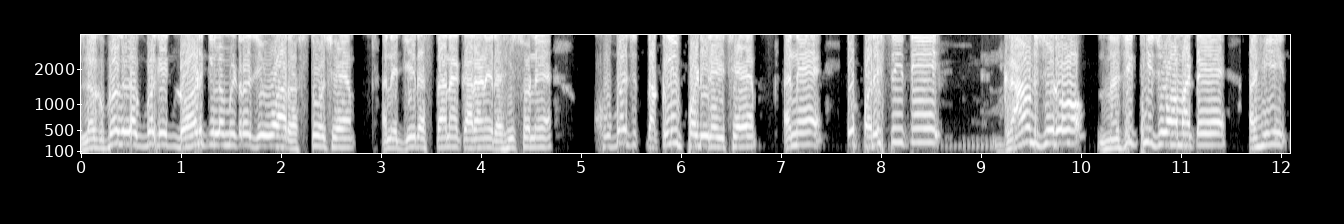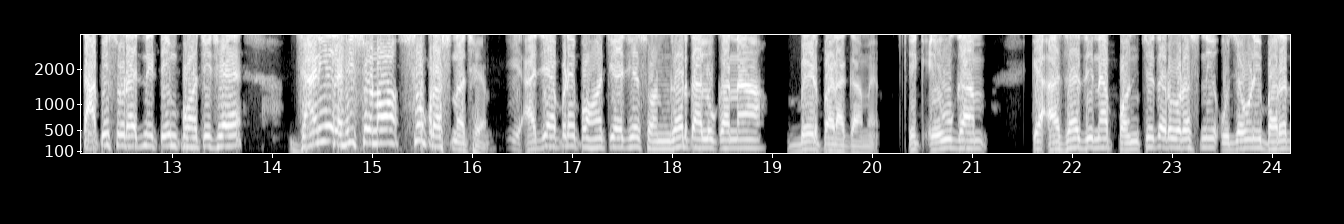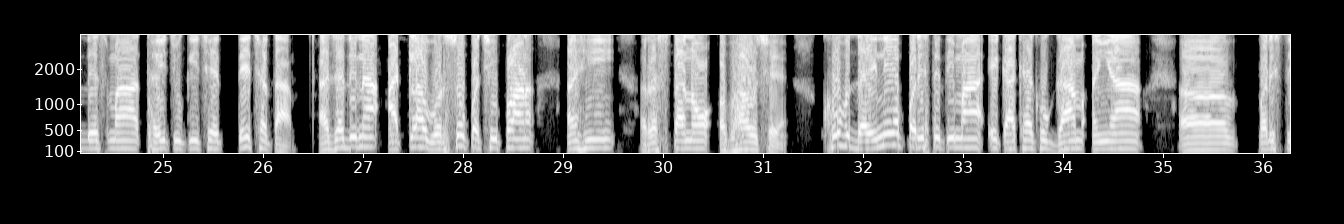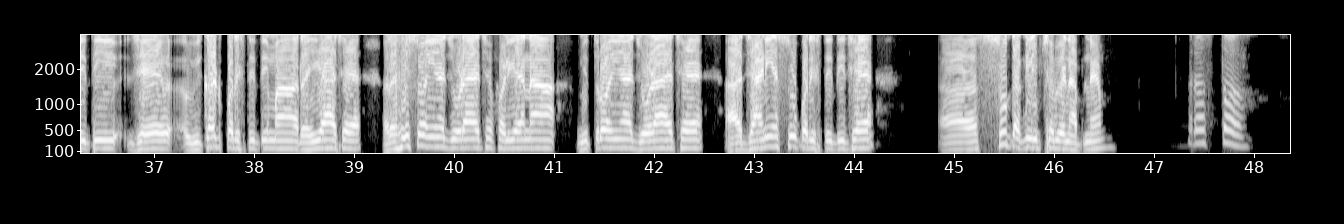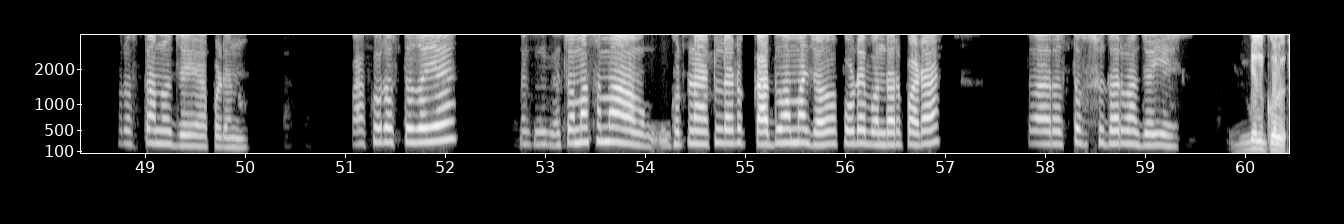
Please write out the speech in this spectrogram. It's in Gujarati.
લગભગ લગભગ એક દોઢ કિલોમીટર જેવો આ રસ્તો છે. અને જે રસ્તાના કારણે રહીશોને ખૂબ જ તકલીફ પડી રહી છે. અને એ પરિસ્થિતિ ગ્રાઉન્ડ ઝીરો નજીકથી જોવા માટે અહીં તાપી સ્વરાજની ટીમ પહોંચી છે. જાણીએ રહીશોનો શું પ્રશ્ન છે? આજે આપણે પહોંચ્યા છીએ સોનગઢ તાલુકાના બેડપાડા ગામે. એક એવું ગામ કે આઝાદીના પંચોતેર વર્ષની ઉજવણી ભારત દેશમાં થઈ ચૂકી છે તે છતાં આઝાદીના આટલા વર્ષો પછી પણ અહીં રસ્તાનો અભાવ છે. ખૂબ દયનીય પરિસ્થિતિમાં એક આખે આખું ગામ અહીંયા પરિસ્થિતિ જે વિકટ પરિસ્થિતિમાં રહ્યા છે. રહીશો અહીંયા જોડાયા છે, ફળિયાના મિત્રો અહીંયા જોડાયા છે. જાણીએ શું પરિસ્થિતિ છે? શું તકલીફ છે બેન આપને? રસ્તો. રસ્તાનો જોઈએ આપણેનું. પાકો રસ્તો જોઈએ ચોમાસામાં ઘૂંટણા એટલે કાદવામાં જવા પડે બંદરપાડા તો આ રસ્તો સુધારવા જોઈએ. બિલકુલ.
